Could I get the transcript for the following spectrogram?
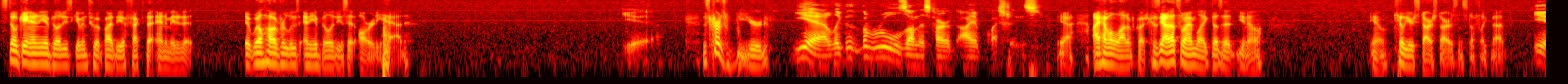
still gain any abilities given to it by the effect that animated it. It will, however, lose any abilities it already had. Yeah, This card's weird. yeah. Like the, the rules on this card, I have questions. Yeah, I have a lot of questions because yeah, that's why I'm like, does it, you know, you know, kill your star stars and stuff like that? Yeah,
